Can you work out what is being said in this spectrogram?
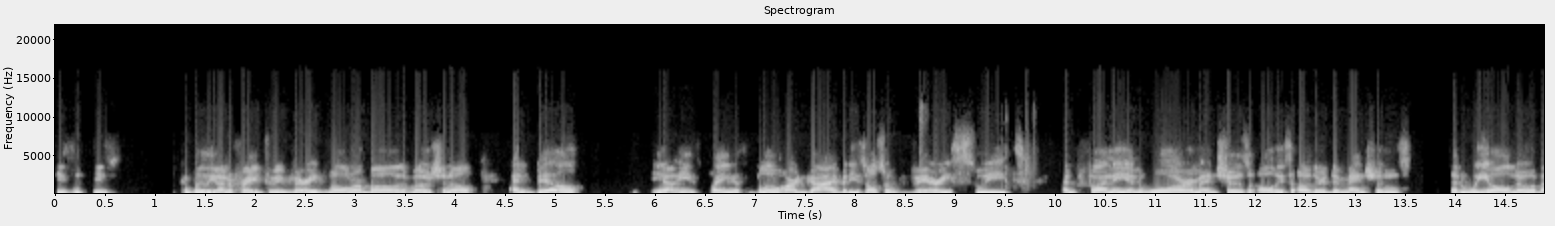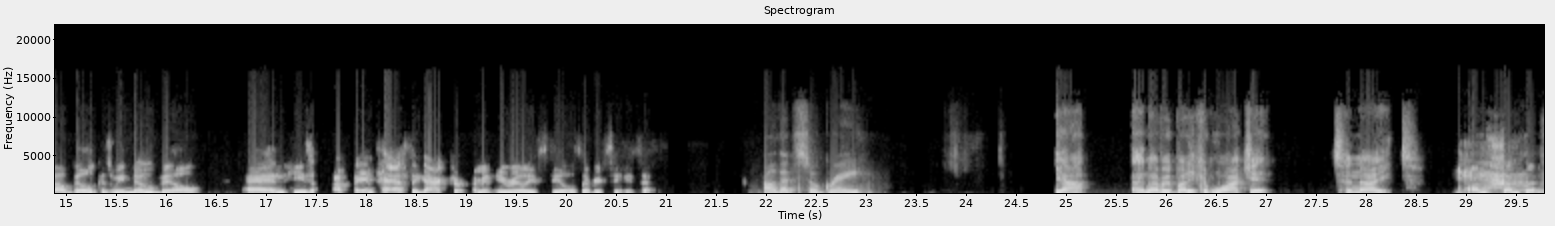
He's he's completely unafraid to be very vulnerable and emotional. And Bill, you know, he's playing this blowhard guy, but he's also very sweet and funny and warm and shows all these other dimensions that we all know about Bill because we know Bill. and he's a fantastic actor. I mean, he really steals every scene he's in. Oh, that's so great. Yeah, and everybody can watch it tonight. On something,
